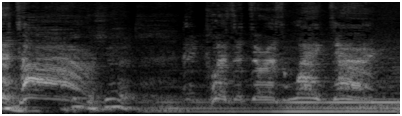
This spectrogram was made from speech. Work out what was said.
Inquisitor! Inquisitor is waiting!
